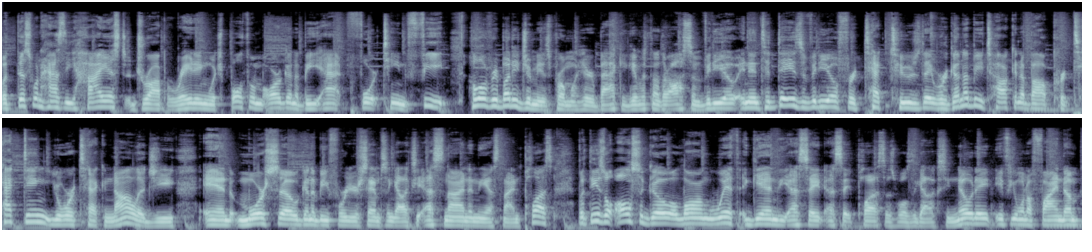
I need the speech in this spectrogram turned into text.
but this one has the highest drop rating, which both of them are going to be at 14 feet. Hello everybody, Jimmy is Promo here, back again with another awesome video, and in today's video for Tech Tuesday, we're going to be talking about protecting your technology, and more so going to be for your Samsung Galaxy S9 and the S9 Plus, but these will also go along with, again, the S8, S8 Plus, as well as the Galaxy Note 8, if you want to find them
